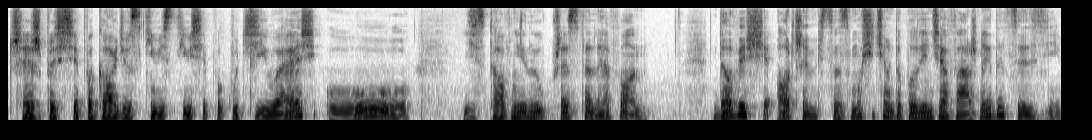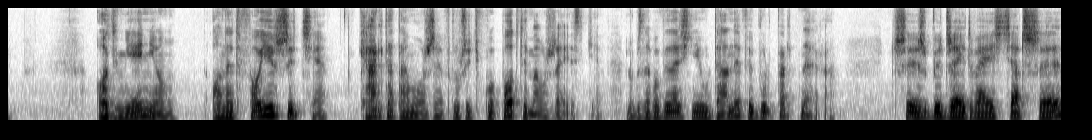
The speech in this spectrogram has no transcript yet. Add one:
Czyżbyś się pogodził z kimś, z kim się pokłóciłeś? Uuu, listownie lub przez telefon. Dowiesz się o czymś, co zmusi cię do podjęcia ważnych decyzji. Odmienią one twoje życie. Karta ta może wróżyć kłopoty małżeńskie lub zapowiadać nieudany wybór partnera. Czyżby J23?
